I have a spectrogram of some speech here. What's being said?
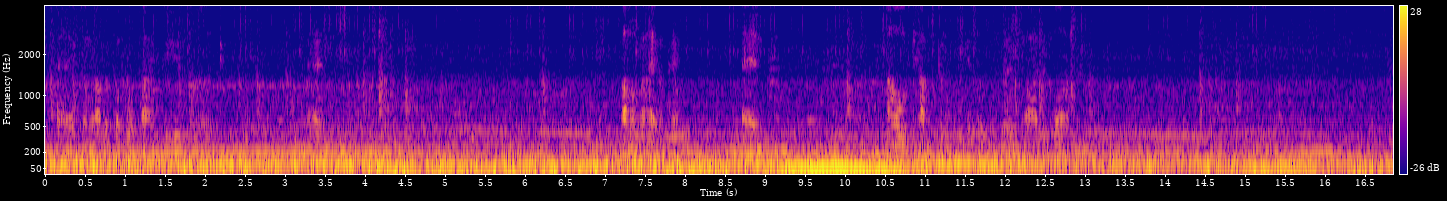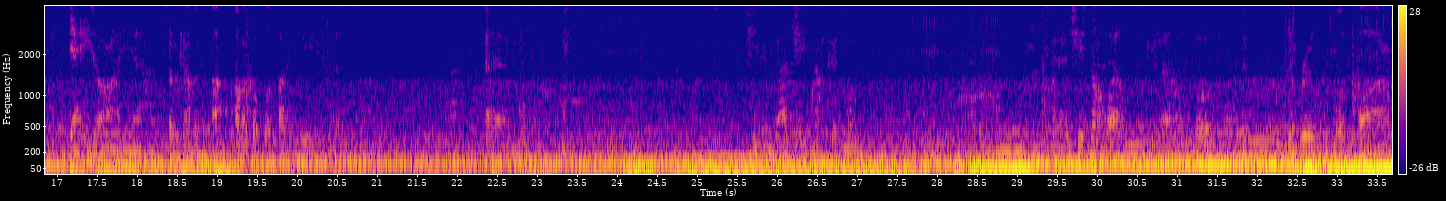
Uh, and we'll have a couple of pints for you, Mark. Um, oh, right, okay. Um, Owl's cab's going to pick us up for 5 o'clock. Yeah, he's alright, yeah. So we can have a, have a couple of pints for you first. mum, dad, she's knackered mum. Uh, she's not well, to be fair, but they've, they've ruled the blood clot out.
